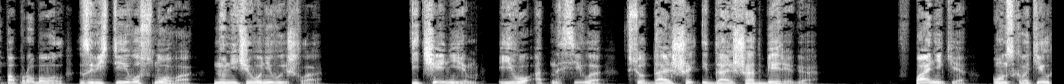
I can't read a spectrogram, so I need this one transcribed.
попробовал завести его снова, но ничего не вышло. Течением его относило все дальше и дальше от берега. В панике он схватил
